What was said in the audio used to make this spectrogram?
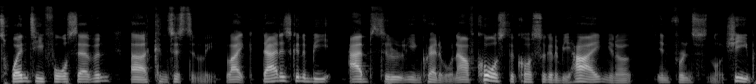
24 7 uh, consistently. Like that is going to be absolutely incredible. Now, of course, the costs are going to be high, you know, inference is not cheap.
